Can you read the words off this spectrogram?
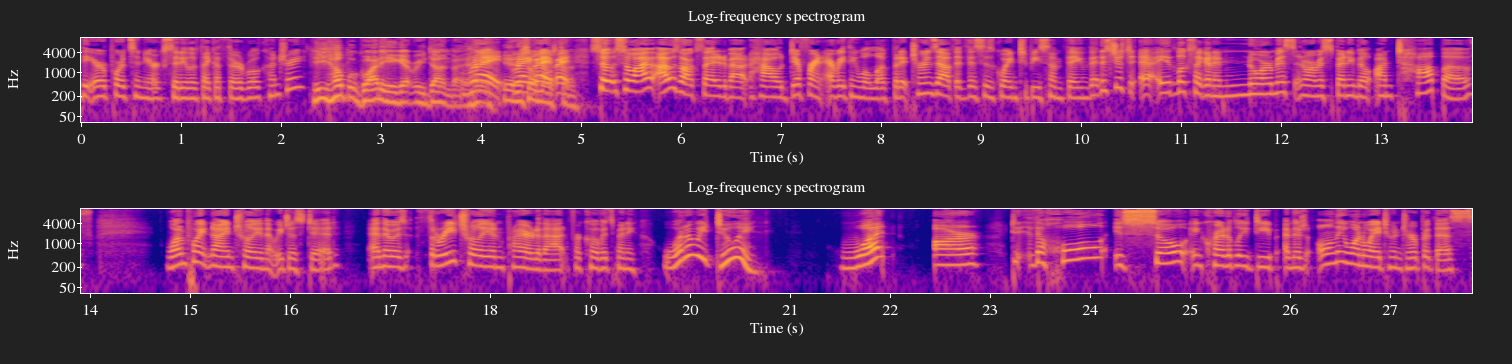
the airports in New York City looked like a third world country. He helped LaGuardia get redone by the right, yeah, right, right, right. Done. So, so I, I, was all excited about how different everything will look, but it turns out that this is going to be something that is just. Uh, it looks like an enormous, enormous spending bill on top of 1.9 trillion that we just did, and there was three trillion prior to that for COVID spending. What are we doing? What are the hole is so incredibly deep, and there's only one way to interpret this,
